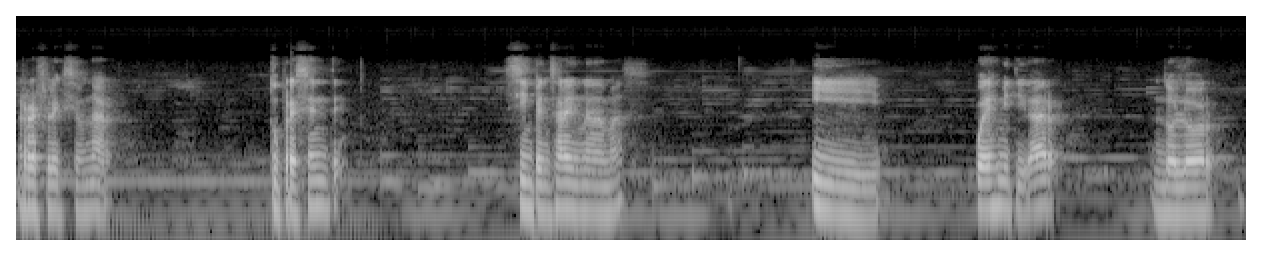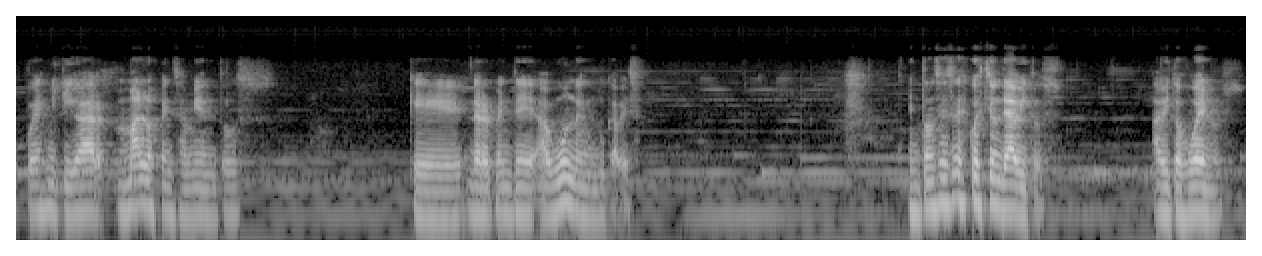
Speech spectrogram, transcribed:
reflexionar tu presente sin pensar en nada más y puedes mitigar dolor, puedes mitigar malos pensamientos que de repente abundan en tu cabeza. Entonces es cuestión de hábitos, hábitos buenos.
